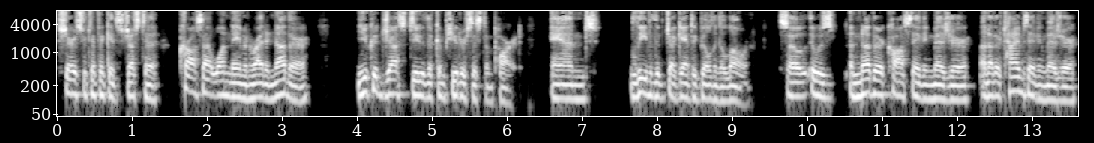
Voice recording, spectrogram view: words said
share certificates just to cross out one name and write another you could just do the computer system part and leave the gigantic building alone. So it was another cost saving measure, another time saving measure,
